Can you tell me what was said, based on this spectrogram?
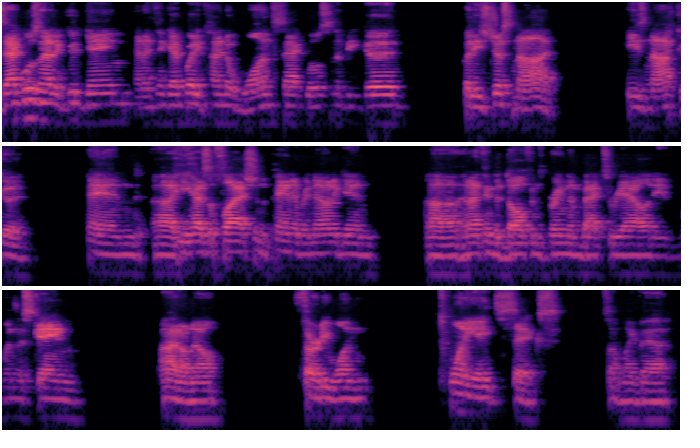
Zach Wilson had a good game, and I think everybody kind of wants Zach Wilson to be good, but he's just not. He's not good, and uh, he has a flash in the pan every now and again. Uh, and I think the Dolphins bring them back to reality and win this game. I don't know, 31 28 6, something like that.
